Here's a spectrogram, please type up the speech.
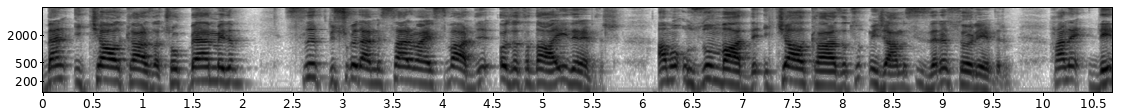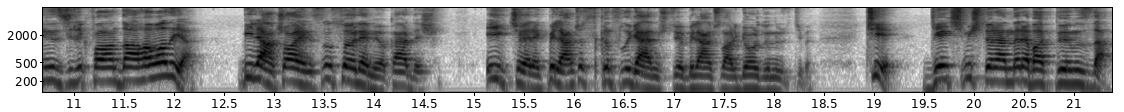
ben iki halka arzda çok beğenmedim. Sırf düşük ödenmiş sermayesi var diye özete daha iyi denebilir. Ama uzun vadede iki halka arzda tutmayacağımı sizlere söyleyebilirim. Hani denizcilik falan daha havalı ya. Bilanço aynısını söylemiyor kardeşim. İlk çeyrek bilanço sıkıntılı gelmiş diyor bilançolar gördüğünüz gibi. Ki geçmiş dönemlere baktığımızda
